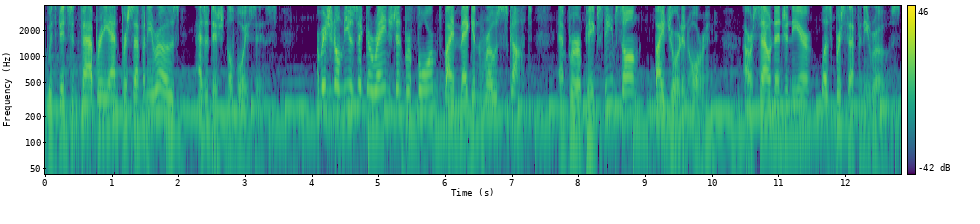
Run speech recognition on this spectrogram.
with Vincent Fabry and Persephone Rose as additional voices. Original music arranged and performed by Megan Rose Scott. Emperor Pig's theme song by Jordan Oren. Our sound engineer was Persephone Rose.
